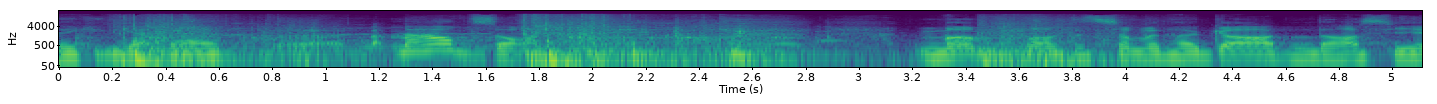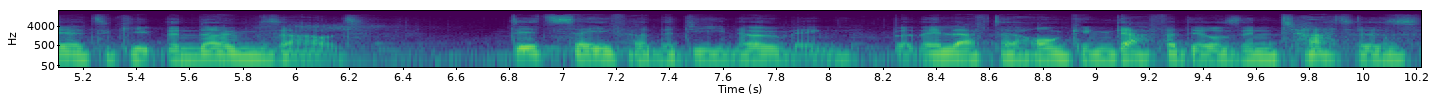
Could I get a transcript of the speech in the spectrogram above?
They can get their uh, mouths on. Mum planted some in her garden last year to keep the gnomes out. Did save her the degnoming, but they left her honking daffodils in tatters.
